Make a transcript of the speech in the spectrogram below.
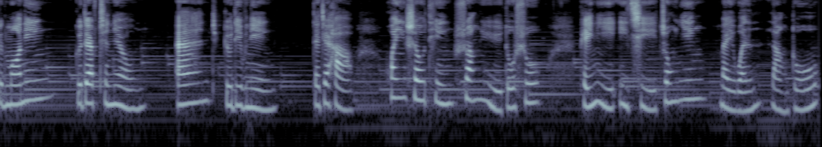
good morning, good afternoon, and good evening. 大家好，欢迎收听双语读书，陪你一起中英美文朗读。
